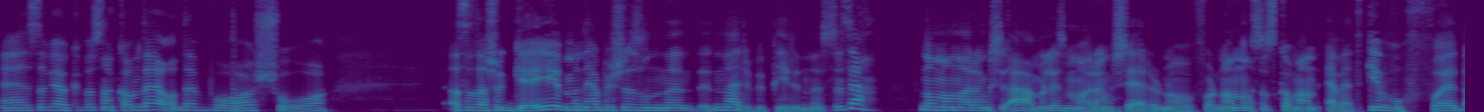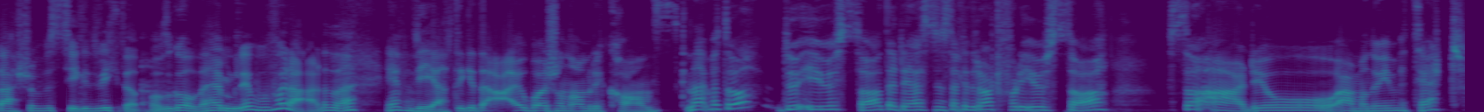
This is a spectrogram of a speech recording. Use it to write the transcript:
Eh, Så vi har ikke fått snakka om det, og det var så Altså, det er så gøy, men jeg blir så sånn nervepirrende, syns jeg. Når man er med liksom og arrangerer noe for noen, og så skal man Jeg vet ikke hvorfor det er så sykt viktig at man skal holde det hemmelig. Hvorfor er det det? Jeg vet ikke, det er jo bare sånn amerikansk Nei, vet du hva? Du, i USA, det er det jeg syns er litt rart, fordi i USA så er det jo Er man jo invitert.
